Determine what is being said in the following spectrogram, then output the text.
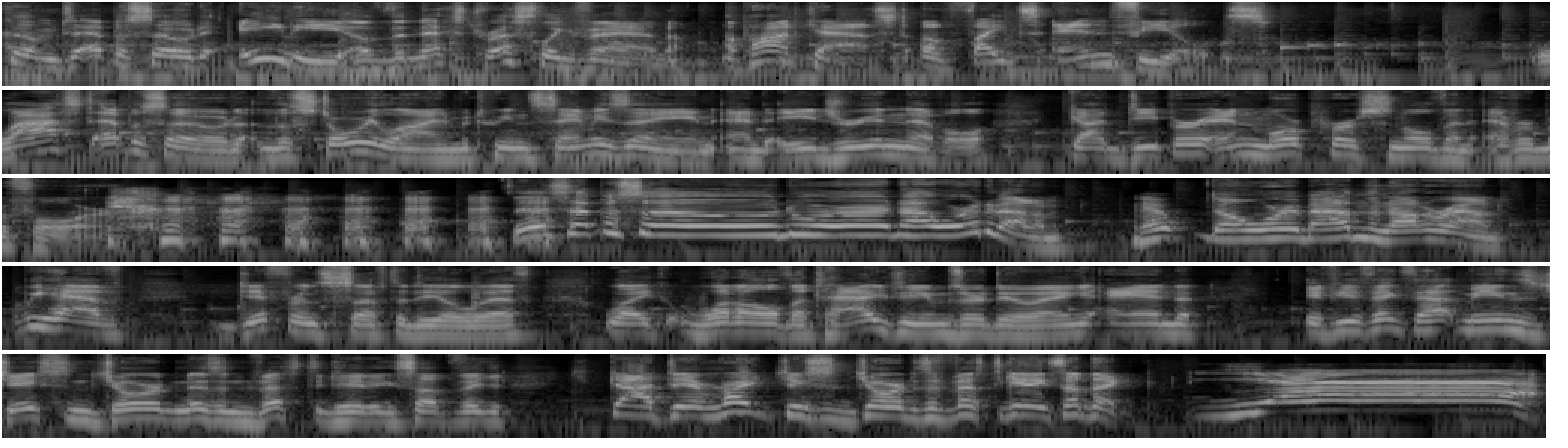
Welcome to episode 80 of The Next Wrestling Fan, a podcast of fights and fields. Last episode, the storyline between Sami Zayn and Adrian Neville got deeper and more personal than ever before. this episode, we're not worried about them. Nope. Don't worry about them, they're not around. We have different stuff to deal with, like what all the tag teams are doing, and if you think that means Jason Jordan is investigating something, goddamn right Jason Jordan is investigating something. Yeah!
